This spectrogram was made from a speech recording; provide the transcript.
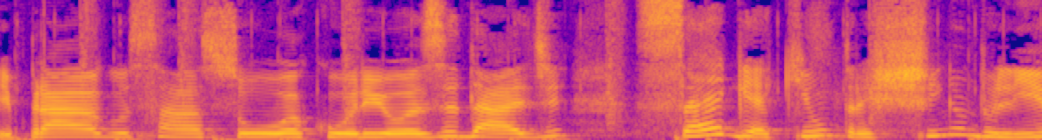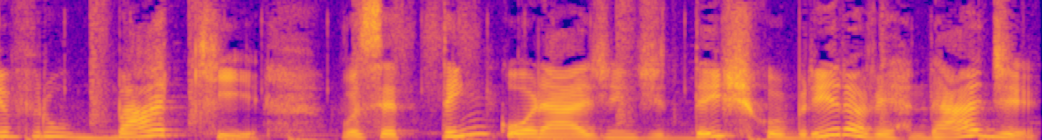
E para aguçar a sua curiosidade, segue aqui um trechinho do livro Baque. Você tem coragem de descobrir a verdade?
